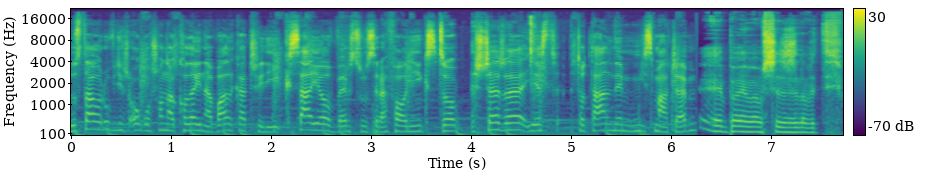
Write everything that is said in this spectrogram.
Została również ogłoszona kolejna walka, czyli Ksajo versus Rafonix, co szczerze jest totalnym mismatchem. E, Powiem wam szczerze, że nawet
